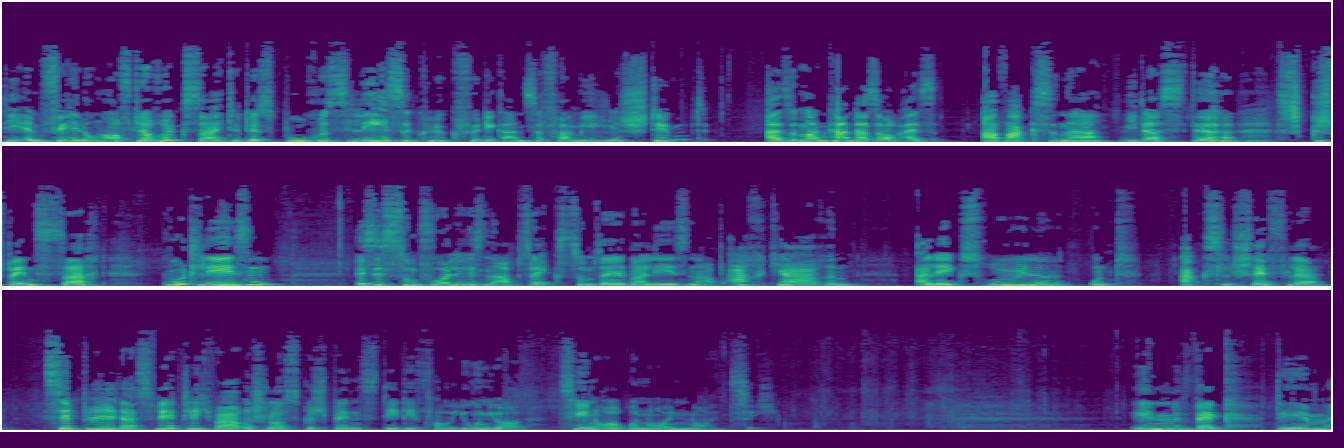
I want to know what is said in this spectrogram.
Die Empfehlung auf der Rückseite des Buches Leseglück für die ganze Familie stimmt. Also man kann das auch als Erwachsener, wie das der Gespenst sagt, gut lesen. Es ist zum Vorlesen ab sechs, zum selber Lesen ab acht Jahren. Alex Rühle und Axel Scheffler. Zippel, das wirklich wahre Schlossgespenst, DDV Junior, 10,99 Euro. In Weg, dem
